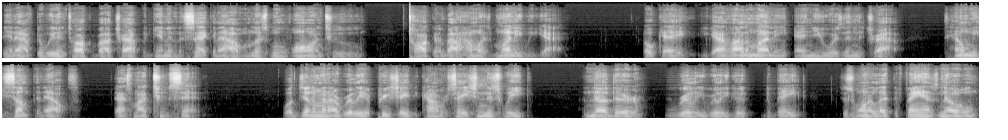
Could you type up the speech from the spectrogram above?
Then after we didn't talk about trap again in the second album, let's move on to talking about how much money we got. Okay, you got a lot of money and you was in the trap. Tell me something else. That's my two cent. Well, gentlemen, I really appreciate the conversation this week. Another really, really good debate. Just want to let the fans know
